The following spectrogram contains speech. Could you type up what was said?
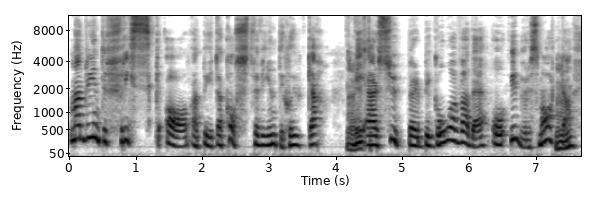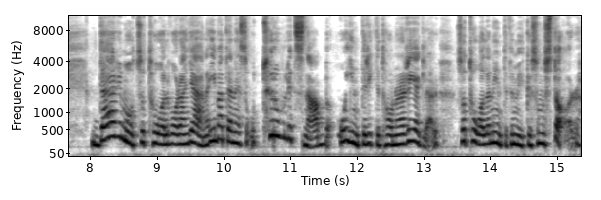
man blir inte frisk av att byta kost för vi är inte sjuka. Nej, vi är superbegåvade och ursmarta. Däremot så tål våran hjärna, i och med att den är så otroligt snabb och inte riktigt har några regler, så tål den inte för mycket som stör.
